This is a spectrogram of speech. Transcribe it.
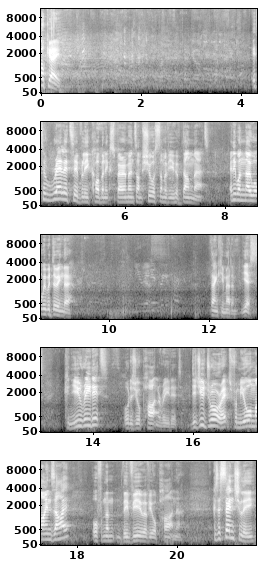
Okay. It's a relatively common experiment. I'm sure some of you have done that. Anyone know what we were doing there? Thank you, madam. Yes. Can you read it, or does your partner read it? Did you draw it from your mind's eye, or from the, the view of your partner? Because essentially,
